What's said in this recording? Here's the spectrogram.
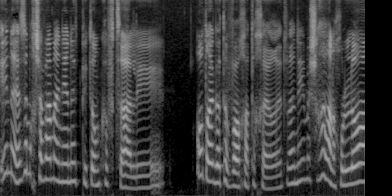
הנה, איזה מחשבה מעניינת פתאום קפצה לי. עוד רגע תבוא אחת אחרת, ואני משחרר. אנחנו לא,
